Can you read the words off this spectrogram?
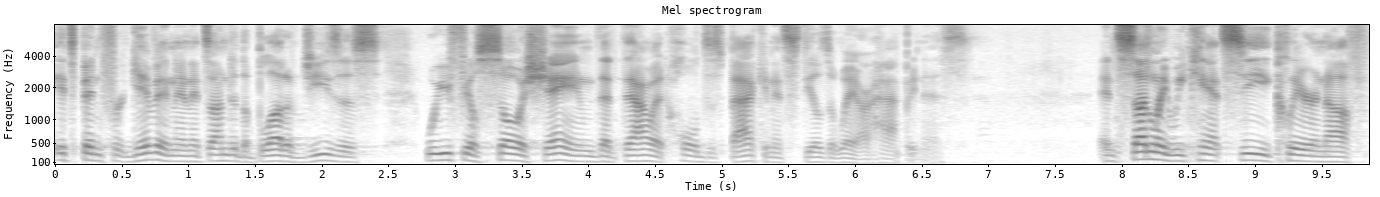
it's been forgiven and it's under the blood of Jesus. We feel so ashamed that now it holds us back and it steals away our happiness. And suddenly we can't see clear enough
